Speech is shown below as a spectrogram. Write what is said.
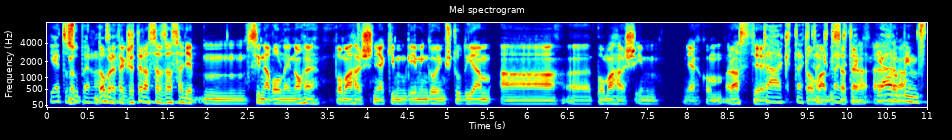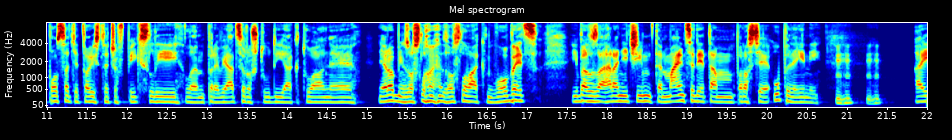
Je to no, super. Naozaj. Dobre, takže teraz sa v zásade mm, si na voľnej nohe, pomáhaš nejakým gamingovým štúdiam a e, pomáhaš im v nejakom raste tak, tak, tom, tak, aby tak, sa tá tak. Ja robím v podstate to isté, čo v Pixli, len pre viacero štúdí aktuálne. Nerobím so, Slo- so Slovákmi vôbec, iba so zahraničím. Ten mindset je tam proste úplne iný. Uh-huh, uh-huh aj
